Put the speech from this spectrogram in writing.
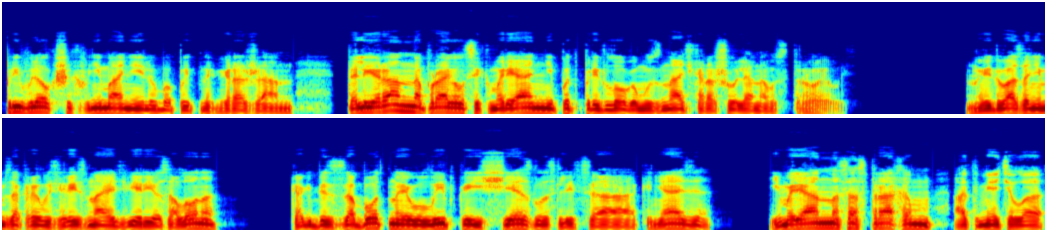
привлекших внимание любопытных горожан, Толеран направился к Марианне под предлогом узнать, хорошо ли она устроилась. Но едва за ним закрылась резная дверь ее салона, как беззаботная улыбка исчезла с лица князя, и Марианна со страхом отметила,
